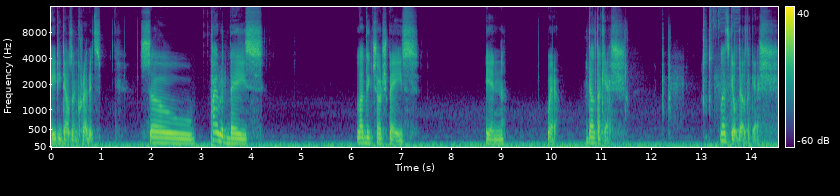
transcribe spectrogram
80,000 credits. So pirate base, Luddic Church base in where? Delta Cache. Let's go Delta Cache.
